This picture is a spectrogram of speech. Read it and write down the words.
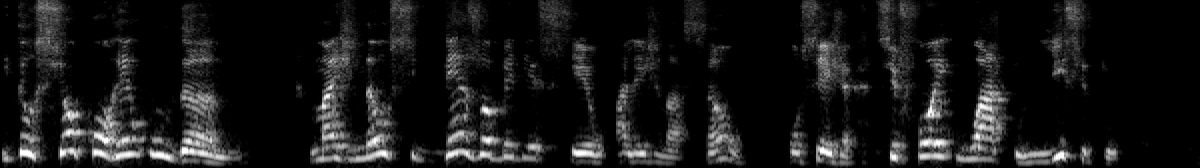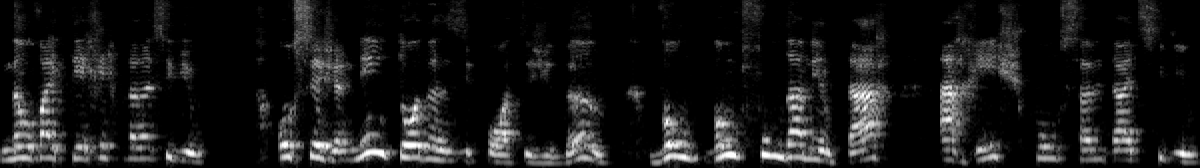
Então, se ocorreu um dano, mas não se desobedeceu à legislação, ou seja, se foi um ato lícito, não vai ter responsabilidade civil. Ou seja, nem todas as hipóteses de dano vão, vão fundamentar a responsabilidade civil.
